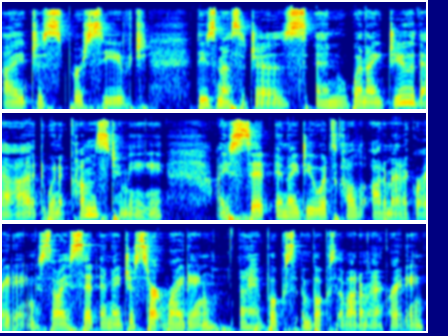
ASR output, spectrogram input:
I just received these messages. And when I do that, when it comes to me, I sit and I do what's called automatic writing. So I sit and I just start writing. I have books and books of automatic writing.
